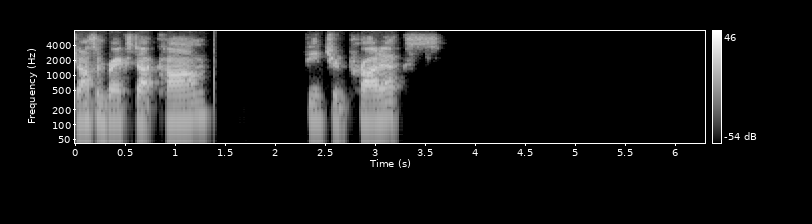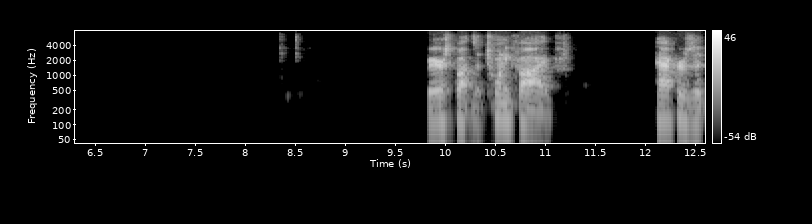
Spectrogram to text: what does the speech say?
johnsonbreaks.com featured products. Bear spots at 25. Packers at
